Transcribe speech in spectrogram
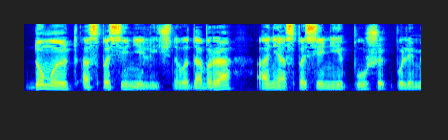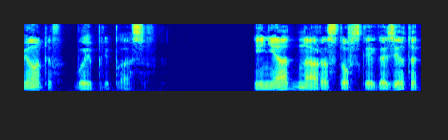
думают о спасении личного добра, а не о спасении пушек, пулеметов, боеприпасов. И ни одна ростовская газета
